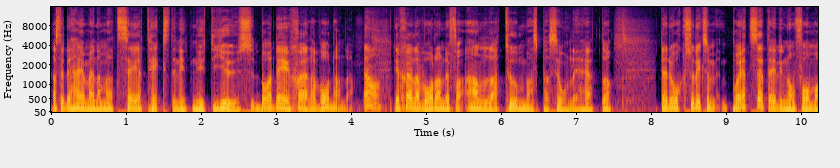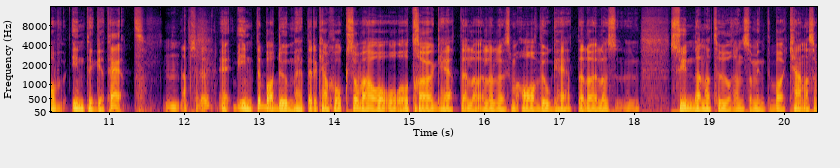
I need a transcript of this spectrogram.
Alltså det här jag menar med att se texten i ett nytt ljus. Bara det är själavårdande. ja, Det är själavårdande för alla Tummas personligheter. Där du också liksom, på ett sätt är det någon form av integritet. Mm, absolut. Eh, inte bara dumhet, det kanske också var och, och, och tröghet eller, eller liksom avoghet eller, eller syndanaturen som inte bara kan. Alltså,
